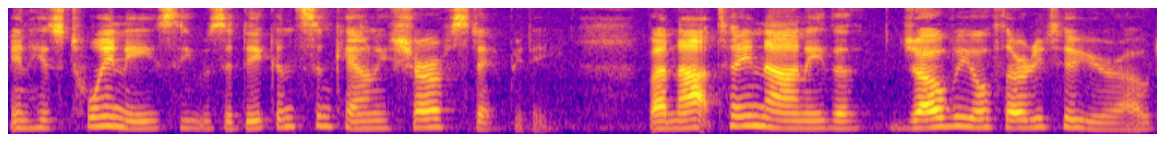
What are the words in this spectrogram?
In his 20s, he was a Dickenson County Sheriff's deputy. By 1990, the jovial 32-year-old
